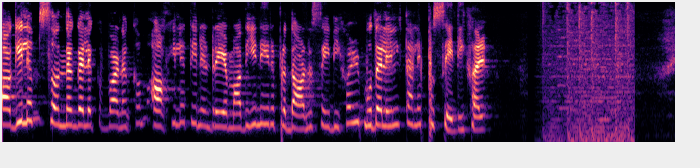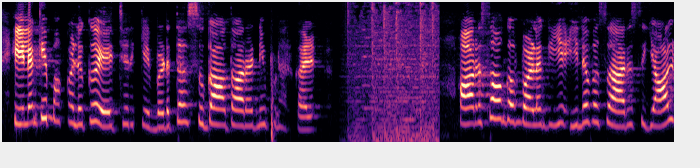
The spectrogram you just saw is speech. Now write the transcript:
அகிலம் சொந்தங்களுக்கு வணக்கம். அகிலத்தின் இன்றைய மதிய நேர பிரதான செய்திகள். முதலில் தலைப்புச் செய்திகள். இலங்கை மக்களுக்கு எச்சரிக்கை விடுத்த சுகாதார நிபுணர்கள். அரசாங்கம் வழங்கிய இலவச அரிசியால்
